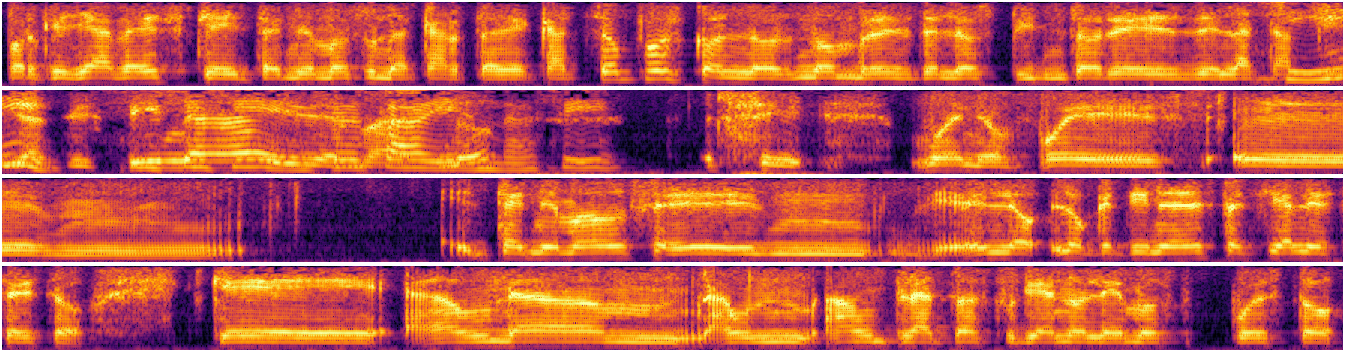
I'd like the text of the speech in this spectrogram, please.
porque ya ves que tenemos una carta de cachopos con los nombres de los pintores de la capilla Sistina sí, sí, sí, y eso demás, está sí. Sí, bueno, pues eh, tenemos eh, lo, lo, que tiene de especial es eso que a una a un, a un plato asturiano le hemos puesto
